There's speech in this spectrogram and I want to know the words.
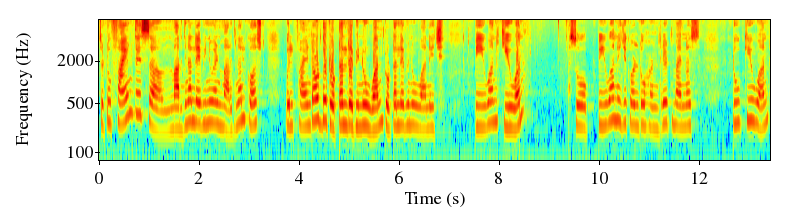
So, to find this um, marginal revenue and marginal cost we will find out the total revenue 1 total revenue 1 is P1 Q1. So, P1 is equal to 100 minus 2 Q1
